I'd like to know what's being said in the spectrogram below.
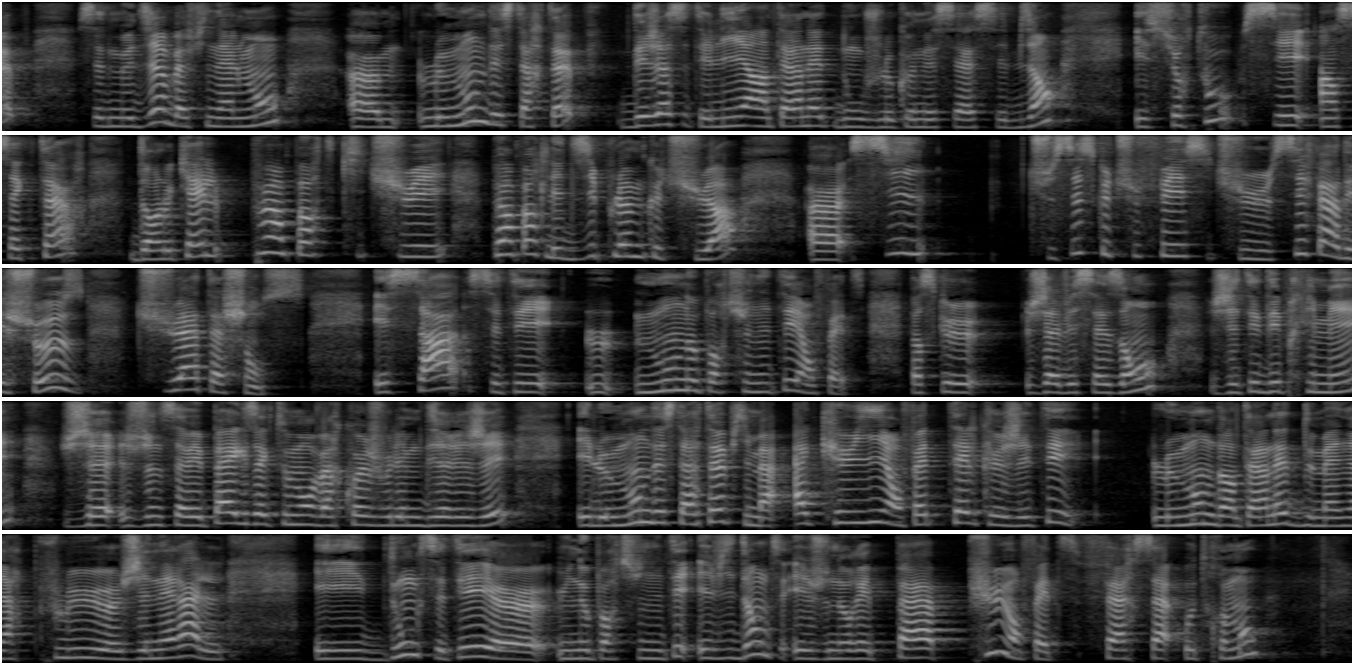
c'est de me dire, bah, finalement, le monde des startups, déjà c'était lié à Internet, donc je le connaissais assez bien. Et surtout, c'est un secteur dans lequel, peu importe qui tu es, peu importe les diplômes que tu as, si tu sais ce que tu fais, si tu sais faire des choses, tu as ta chance. Et ça, c'était mon opportunité en fait. Parce que j'avais 16 ans, j'étais déprimée, je, ne savais pas exactement vers quoi je voulais me diriger. Et le monde des startups, il m'a accueilli en fait tel que j'étais. Le monde d'Internet de manière plus euh, générale. Et donc, c'était euh, une opportunité évidente et je n'aurais pas pu en fait faire ça autrement.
